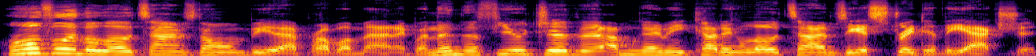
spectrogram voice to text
Hopefully the load times don't be that problematic, but in the future the- I'm going to be cutting load times to get straight to the action.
